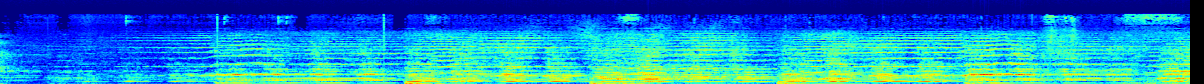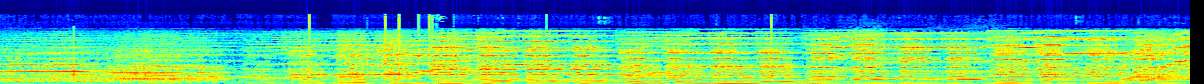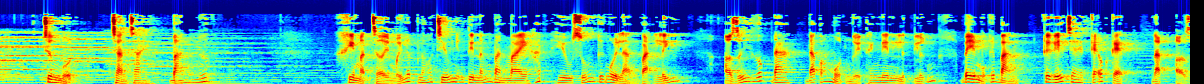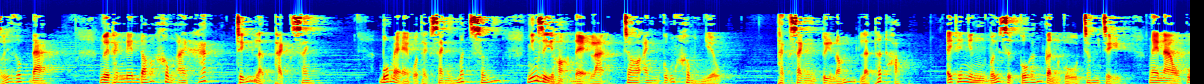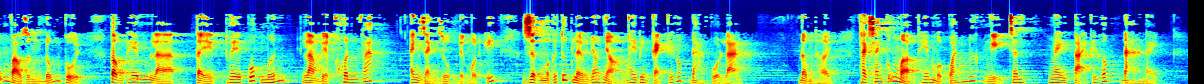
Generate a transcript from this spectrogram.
Chương 1 Chàng trai bán nước. Khi mặt trời mới lấp ló chiếu những tia nắng ban mai hắt hiu xuống cái ngôi làng vạn lý Ở dưới gốc đa đã có một người thanh niên lực lưỡng Bê một cái bàn, cái ghế tre kéo kẹt đặt ở dưới gốc đa. Người thanh niên đó không ai khác Chính là Thạch Xanh. Bố mẹ của Thạch Xanh mất sớm Những gì họ để lại cho anh cũng không nhiều. Thạch xanh tuy nói là thất học, ấy thế nhưng với sự cố gắng cần cù chăm chỉ, ngày nào cũng vào rừng đốn củi, cộng thêm là cày thuê quốc mướn, làm việc khuân vác, anh dành dụm được một ít, dựng một cái túp lều nho nhỏ ngay bên cạnh cái gốc đa của làng. Đồng thời, thạch xanh cũng mở thêm một quán nước nghỉ chân ngay tại cái gốc đa này,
